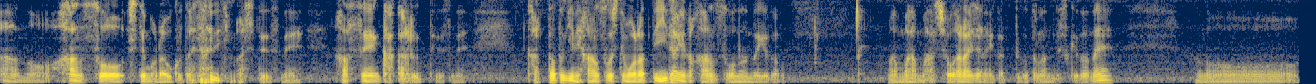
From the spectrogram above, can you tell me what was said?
ー、あの搬送してもらうことになりましてですね。8,000円かかるっていうですね買った時に搬送してもらって以来の搬送なんだけどまあまあまあしょうがないじゃないかってことなんですけどね。あの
